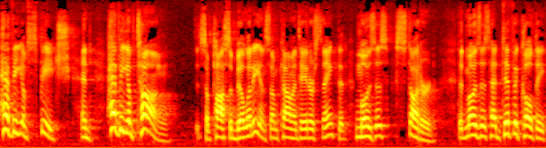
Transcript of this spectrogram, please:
heavy of speech and heavy of tongue. It's a possibility, and some commentators think that Moses stuttered, that Moses had difficulty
